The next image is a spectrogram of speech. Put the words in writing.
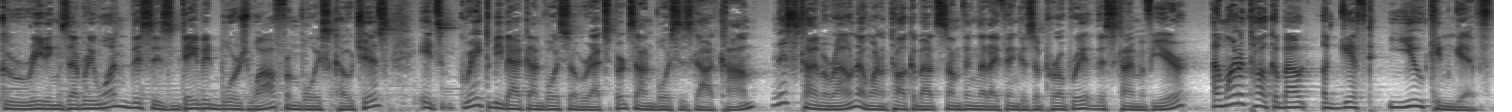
Greetings, everyone. This is David Bourgeois from Voice Coaches. It's great to be back on VoiceOver Experts on Voices.com. This time around, I want to talk about something that I think is appropriate this time of year. I want to talk about a gift you can give.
